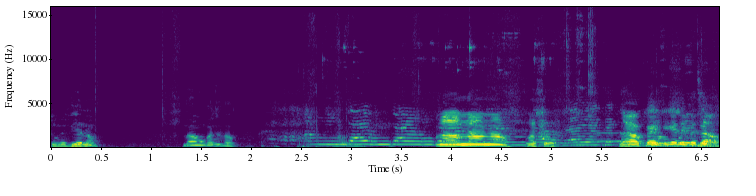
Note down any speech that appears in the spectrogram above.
তুমি দিয়ে নাও। দাও আমার কাছে দাও। না না না বসো। দাও কাই কে দাও।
